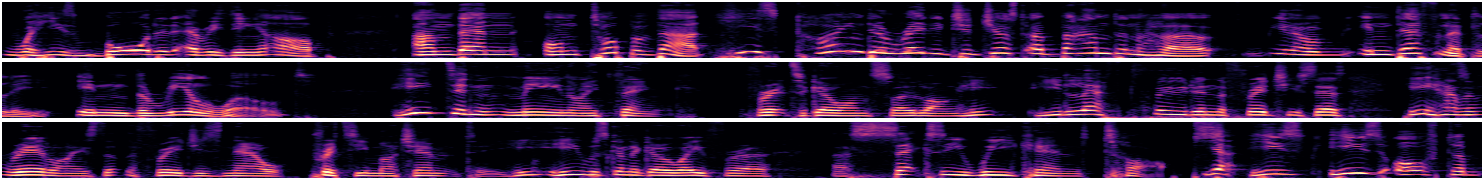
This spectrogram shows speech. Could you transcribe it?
where he's boarded everything up. And then on top of that, he's kind of ready to just abandon her, you know, indefinitely in the real world. he didn't mean, I think, for it to go on so long. He he left food in the fridge. He says he hasn't realised that the fridge is now pretty much empty. He he was going to go away for a, a sexy weekend tops. Yeah, he's he's off to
